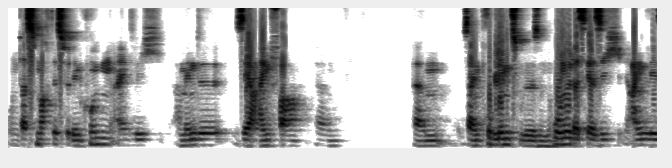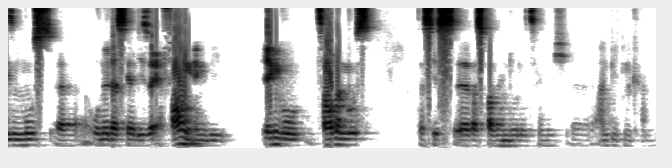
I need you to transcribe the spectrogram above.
und das macht es für den Kunden eigentlich am Ende sehr einfach, ähm, ähm, sein Problem zu lösen, ohne dass er sich einlesen muss, äh, ohne dass er diese Erfahrung irgendwie irgendwo zaubern muss. Das ist, äh, was Favendo letztendlich äh, anbieten kann.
